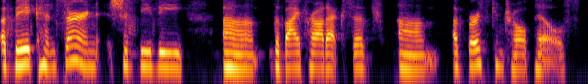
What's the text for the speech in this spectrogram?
a big concern should be the uh, the byproducts of um, of birth control pills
